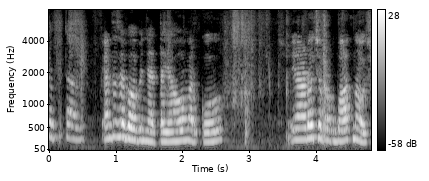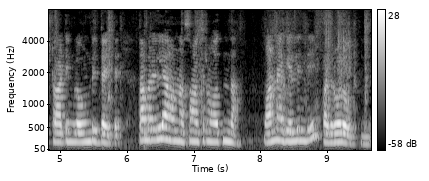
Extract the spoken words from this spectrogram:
చెప్తాను. ఎంతసేపు ఓపెన్ చేస్తాయా హోంవర్క్ ఏడో చెప్పరకు పోతున్నావు స్టార్టింగ్లో ఉండిద్ది అయితే. తమరు వెళ్ళి ఏమన్నా సంవత్సరం అవుతుందా? మొన్నకి వెళ్ళింది పది రోజులు అవుతుంది.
